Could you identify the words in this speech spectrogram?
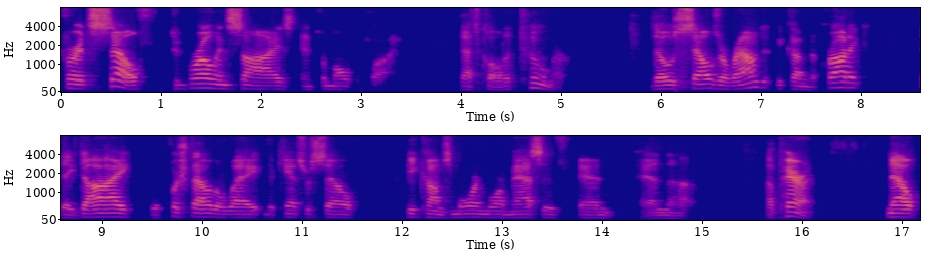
for itself to grow in size and to multiply. That's called a tumor. Those cells around it become necrotic, they die, they're pushed out of the way, the cancer cell becomes more and more massive and, and uh, apparent. Now,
